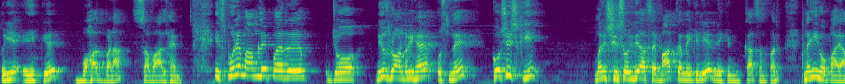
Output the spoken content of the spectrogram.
तो ये एक बहुत बड़ा सवाल है। इस पूरे मामले पर जो न्यूज़ लॉन्ड्री है, उसने कोशिश की मनीष सिसोदिया से बात करने के लिए, लेकिन उनका संपर्क नहीं हो पाया।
